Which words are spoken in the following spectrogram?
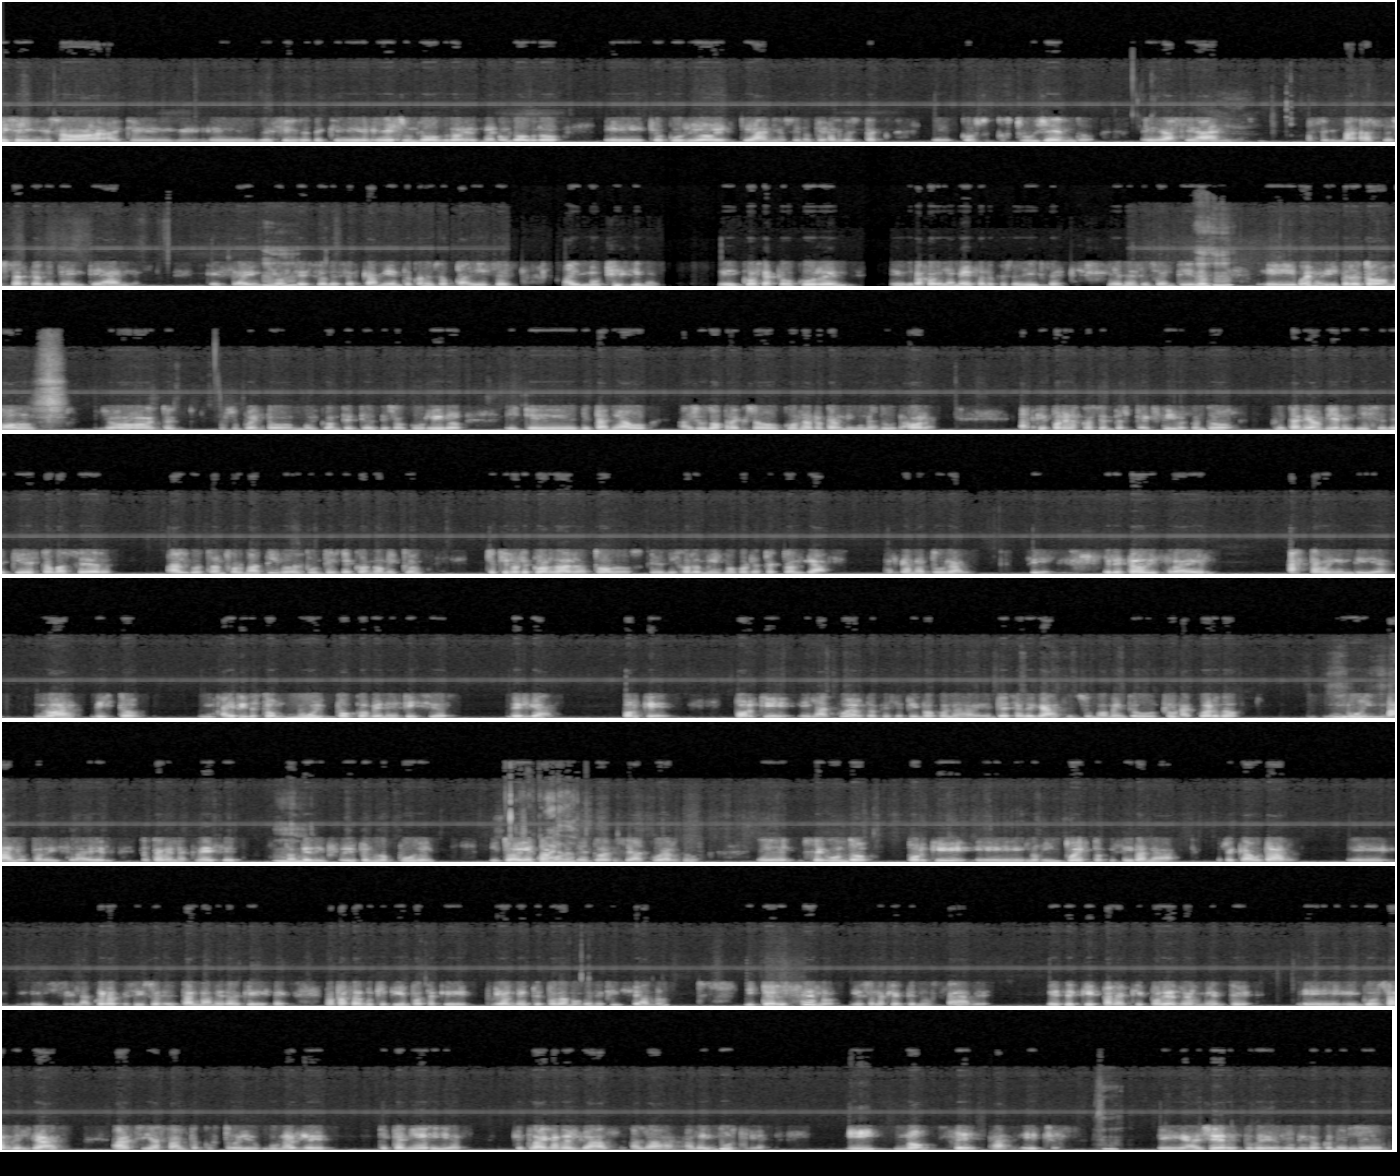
Sí, sí, eso hay que eh, decir de que es un logro, no es un logro eh, que ocurrió este año, sino que es algo que está eh, construyendo hace años, hace, cerca de 20 años que hay un proceso de acercamiento con esos países. Hay muchísimas cosas que ocurren debajo de la mesa, lo que se dice, en ese sentido. Y bueno, y pero de todos modos, yo estoy por supuesto, muy contento de que eso ha ocurrido y que Netanyahu ayudó para que eso ocurra, no cabe ninguna duda. Ahora, hay que poner las cosas en perspectiva. Cuando Netanyahu viene y dice de que esto va a ser algo transformativo desde el punto de vista económico, yo quiero recordar a todos que dijo lo mismo con respecto al gas, al gas natural. ¿sí? El Estado de Israel, hasta hoy en día, no ha visto ha visto muy pocos beneficios del gas. ¿Por qué? Porque el acuerdo que se firmó con la empresa de gas en su momento fue un acuerdo muy malo para Israel. Yo estaba en la Knesset, traté de influir, pero no pude. Y todavía estamos dentro de ese acuerdo. Eh, segundo, porque eh, los impuestos que se iban a recaudar eh, el acuerdo que se hizo de tal manera que va a pasar mucho tiempo hasta que realmente podamos beneficiarnos. Y tercero, y eso la gente no sabe, es de que para que poder realmente eh, gozar del gas, hacía falta construir una red de cañerías que traigan el gas a la, a la industria. Y no se ha hecho. Hmm. Eh, ayer estuve reunido con el,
